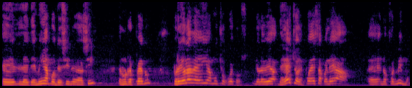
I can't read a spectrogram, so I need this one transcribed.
eh, le temía, por decirlo así, en un respeto. Pero yo le veía muchos huecos. Yo le veía, de hecho, después de esa pelea eh, no fue el mismo.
